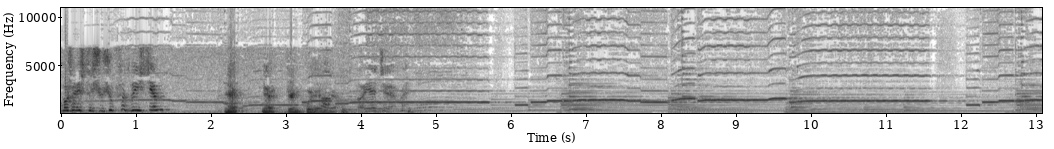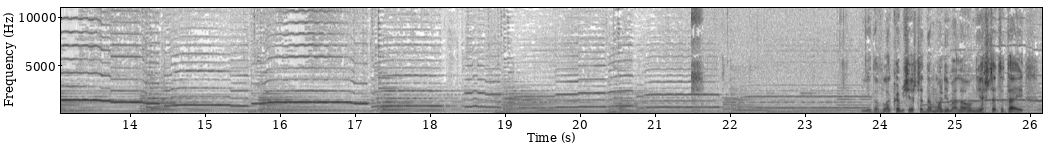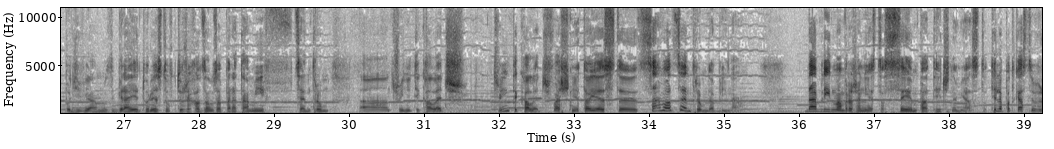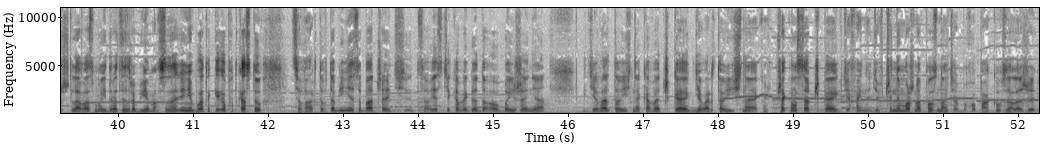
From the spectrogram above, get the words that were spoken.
Może jeszcze siusiu przed wyjściem? Nie, nie, dziękuję, nie. To jedziemy. Nie dowlokłem się jeszcze do Molly Malone, jeszcze tutaj podziwiam zgraje turystów, którzy chodzą z aparatami w centrum e, Trinity College. Trinity College, właśnie, to jest e, samo centrum Dublina. Dublin, mam wrażenie, jest to sympatyczne miasto. Tyle podcastów już dla Was, moi drodzy, zrobiłem, a w zasadzie nie było takiego podcastu, co warto w Dublinie zobaczyć, co jest ciekawego do obejrzenia, gdzie warto iść na kaweczkę, gdzie warto iść na jakąś przekąseczkę, gdzie fajne dziewczyny można poznać, albo chłopaków, zależy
